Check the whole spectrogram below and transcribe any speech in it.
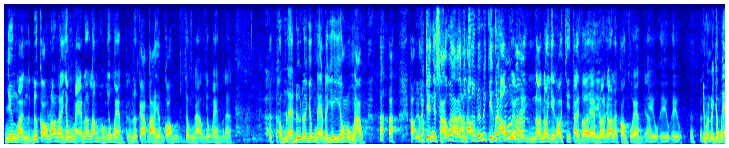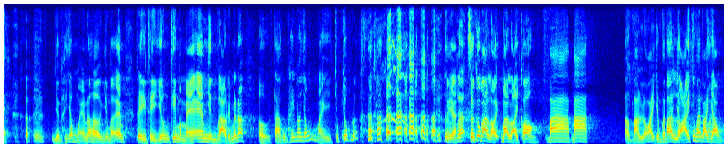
Nhưng mà đứa con đó lại giống mẹ nó lắm không giống em. Thì ra cả ba dòng con không giống nào cũng giống em hết nè không lẽ đứa đó giống mẹ nó với giống ông nào nói chuyện cái sợ quá à, luật sư nữa nói chuyện rắc không rối quá nó nói vậy thôi chứ tại vợ Ờ, em hiểu, nói đó hiểu. là con của em dạ. hiểu hiểu hiểu nhưng mà nó giống em nhìn thấy giống mẹ nó hơn nhưng mà em thì thì khi mà mẹ em nhìn vào thì mới nói ừ ta cũng thấy nó giống mày chút chút đó dạ. Sao có ba loại ba loại con ba ba ở ba loại chứ không phải ba dòng. loại chứ không phải ba dòng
